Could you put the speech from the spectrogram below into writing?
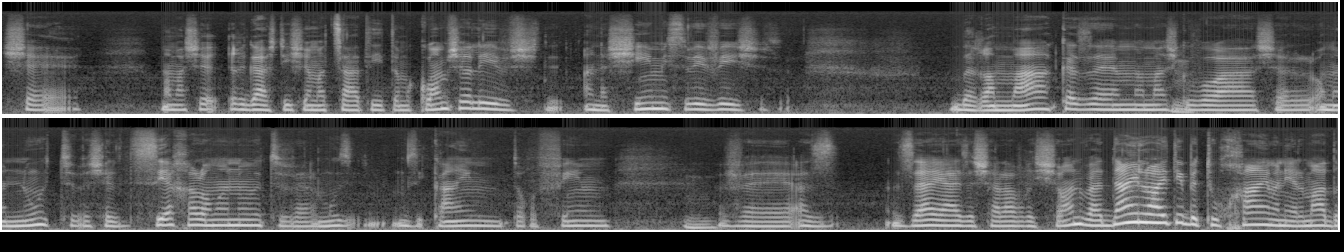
שממש הרגשתי שמצאתי את המקום שלי, ואנשים מסביבי, שזה ברמה כזה ממש Mm. גבוהה של אומנות ושל שיח על אומנות ועל מוז... מוזיקאים מטורפים. מהמם. ואז זה היה איזה שלב ראשון, ועדיין לא הייתי בטוחה אם אני אלמד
